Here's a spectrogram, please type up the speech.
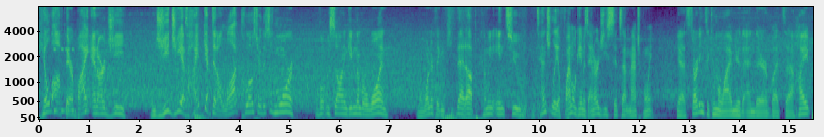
killed off there by NRG. And GG as Hype kept it a lot closer. This is more of what we saw in game number one. And I wonder if they can keep that up coming into potentially a final game as energy sits at match point. Yeah, starting to come alive near the end there, but uh, Hype,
